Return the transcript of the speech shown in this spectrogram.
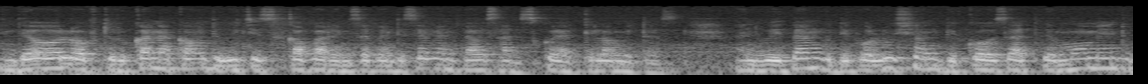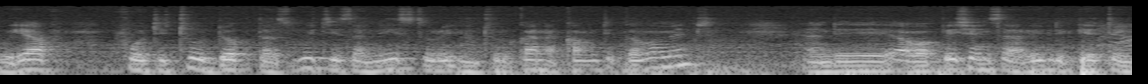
in the whole of Turkana County, which is covering 77,000 square kilometers. And we thank devolution because at the moment we have 42 doctors, which is an history in Turkana County government. And uh, our patients are really getting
